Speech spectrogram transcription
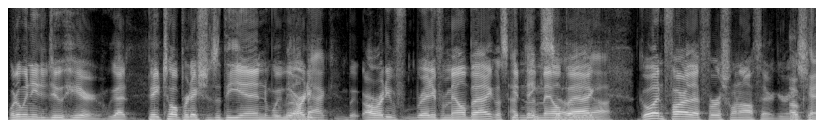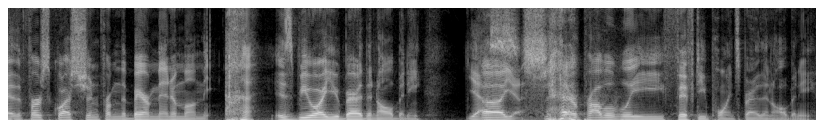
what do we need to do here? We got Big 12 predictions at the end. We we already already ready for mailbag. Let's get into the think so, mailbag. yeah. Go ahead and fire that first one off there, Grayson. Okay, the first question from the bare minimum is BYU better than Albany? Yes. Uh, yes. They're probably 50 points better than Albany.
